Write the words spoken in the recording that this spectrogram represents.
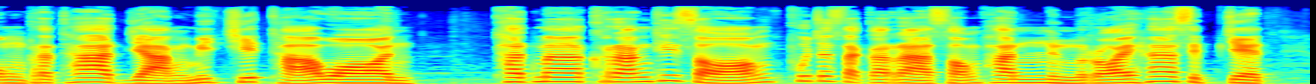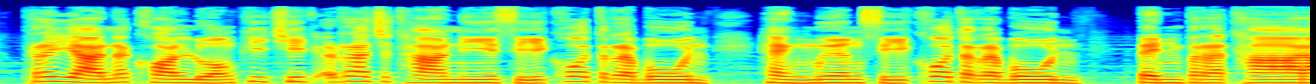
องค์พระธาตุอย่างมิดชิดถาวร ถัดมาครั้งที่สองพุทธศักราช 2157 พระยานครหลวงพิชิตราชธานีสีโคตรบูรณ์แห่งเมืองสีโคตรบูรณ์เป็นประธาน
